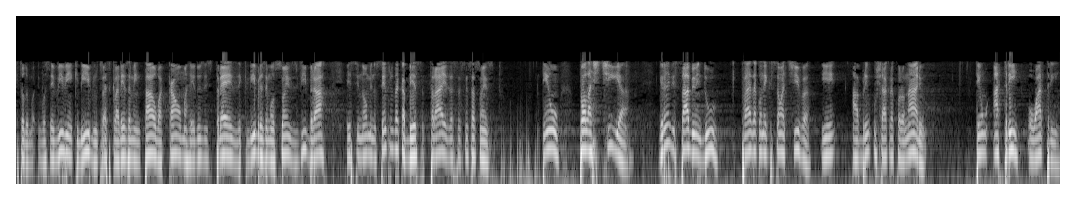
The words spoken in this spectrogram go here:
que todo, você vive em equilíbrio, traz clareza mental, acalma, reduz estresse, equilibra as emoções, vibrar. Esse nome no centro da cabeça traz essas sensações. Tem um Polastia, grande sábio hindu, traz a conexão ativa e abre o chakra coronário. Tem um Atri, ou Atri,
